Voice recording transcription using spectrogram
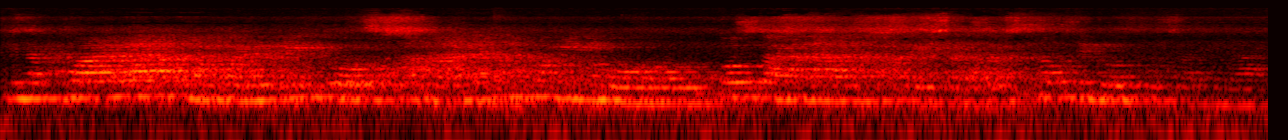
Pinagpala ang marito sa ngalan ng Panginoon o sana sa isasas ng silot sa sangat.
